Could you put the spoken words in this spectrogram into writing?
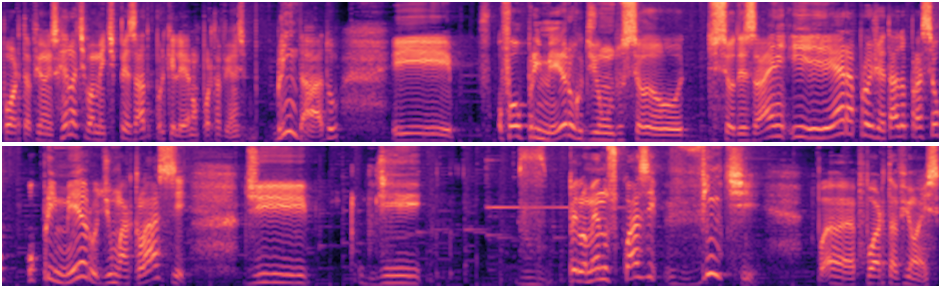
porta-aviões relativamente pesado, porque ele era um porta-aviões blindado e foi o primeiro de um do seu, de seu design e era projetado para ser o, o primeiro de uma classe de, de pelo menos quase 20 uh, eh, porta-aviões.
